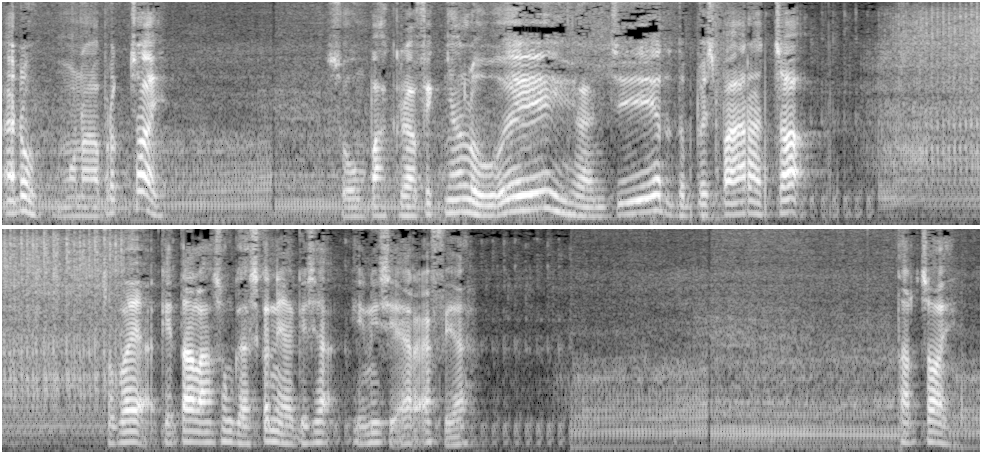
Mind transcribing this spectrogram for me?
Aduh mau nabrak coy. Sumpah grafiknya lo eh anjir the best parah cok. Coba ya kita langsung gaskan ya guys ya. Ini si RF ya. Ntar coy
